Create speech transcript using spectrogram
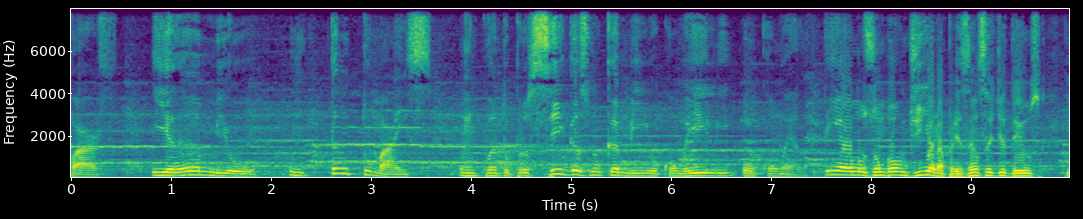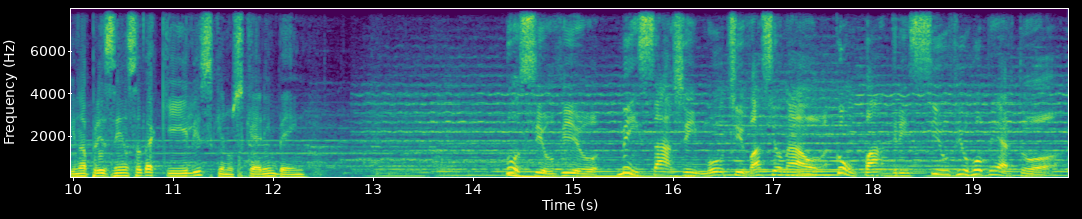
par e ame-o um tanto mais enquanto prossigas no caminho com ele ou com ela. Tenhamos um bom dia na presença de Deus e na presença daqueles que nos querem bem. Você ouviu Mensagem Motivacional com Padre Silvio Roberto.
